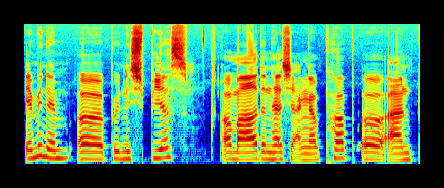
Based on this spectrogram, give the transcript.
Eminem og Britney Spears, og meget af den her genre pop og R&B.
